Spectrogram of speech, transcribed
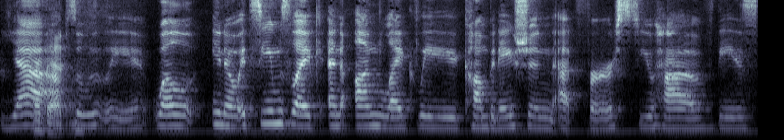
yeah absolutely. Well you know it seems like an unlikely combination at first. You have these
